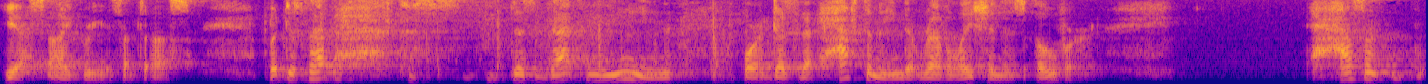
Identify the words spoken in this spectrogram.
yes, I agree, it's up to us. But does that to, does that mean, or does that have to mean that Revelation is over? Hasn't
